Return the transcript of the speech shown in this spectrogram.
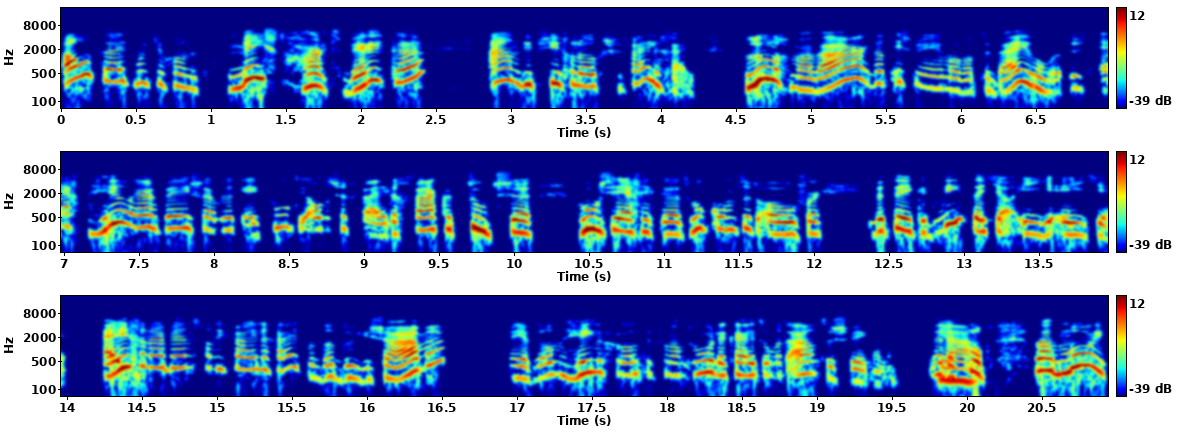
altijd, moet je gewoon het meest hard werken aan die psychologische veiligheid. Lullig maar waar, dat is nu eenmaal wat erbij hoort. Dus echt heel erg bezig zijn met, oké, voelt die ander zich veilig? Vaker toetsen, hoe zeg ik het, hoe komt het over? Betekent niet dat je in je eentje eigenaar bent van die veiligheid, want dat doe je samen. Maar je hebt wel een hele grote verantwoordelijkheid om het aan te zwengelen. En Ja. dat klopt. Maar mooi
